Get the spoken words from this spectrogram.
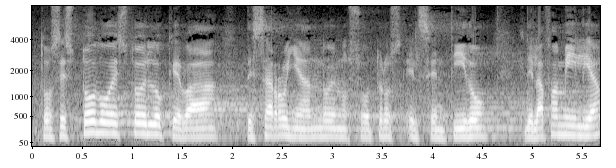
Entonces todo esto es lo que va desarrollando en nosotros el sentido de la familia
